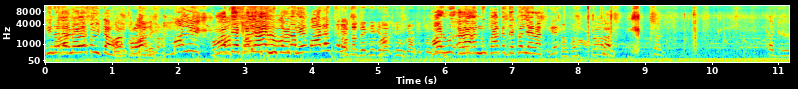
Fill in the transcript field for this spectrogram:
तीन हज़ार नौ सौ ईटा मालिक हाँ देखल जाए लुका के पारे तो देखे के रात के रुका के चल हाँ लुका के देखल जाए रात के चल चल चल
